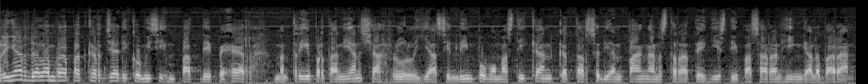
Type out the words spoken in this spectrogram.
Peringat dalam rapat kerja di Komisi 4 DPR, Menteri Pertanian Syahrul Yasin Limpo memastikan ketersediaan pangan strategis di pasaran hingga lebaran.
